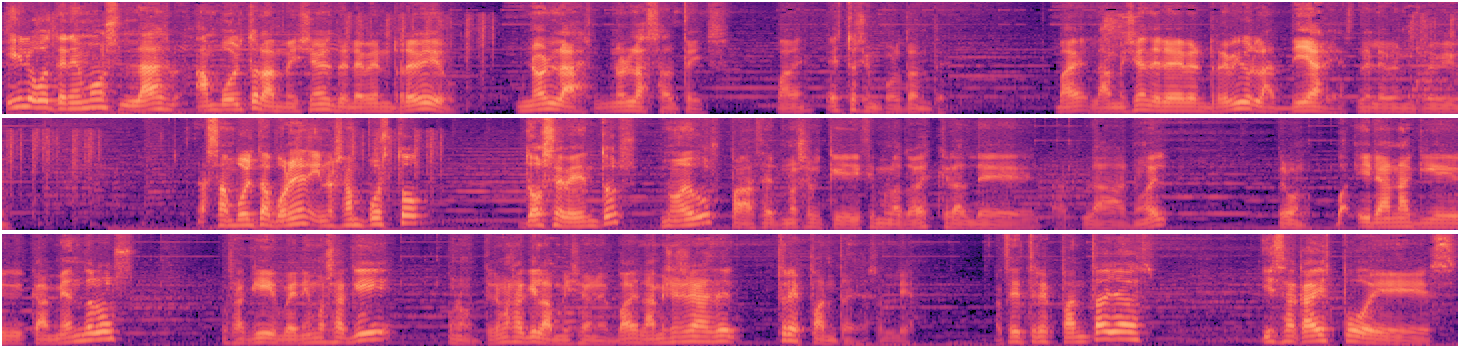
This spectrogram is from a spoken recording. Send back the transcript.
Y luego tenemos las. Han vuelto las misiones del Event Review. No las, no las saltéis, ¿vale? Esto es importante. ¿Vale? Las misiones del Event Review, las diarias del Event Review. Las han vuelto a poner y nos han puesto dos eventos nuevos para hacer. No es el que hicimos la otra vez, que era el de la, Noel. Pero bueno, irán aquí cambiándolos. Pues aquí, venimos aquí. Bueno, tenemos aquí las misiones, ¿vale? Las misiones es hacer tres pantallas al día. Hacéis tres pantallas y sacáis, pues,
